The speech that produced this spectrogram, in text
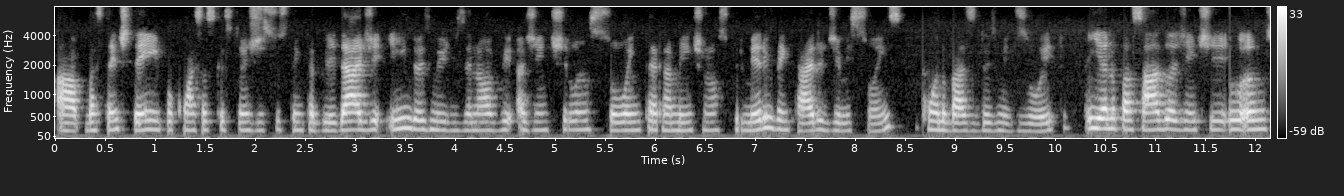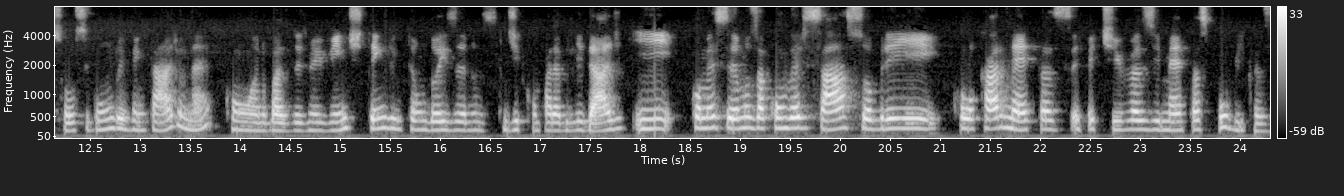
há bastante tempo com essas questões de sustentabilidade e em 2019 a gente lançou internamente o nosso primeiro inventário de emissões com ano base 2018 e ano passado a gente lançou o segundo inventário, né, com o ano base 2020, tendo então dois anos de comparabilidade. E começamos a conversar sobre colocar metas efetivas e metas públicas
